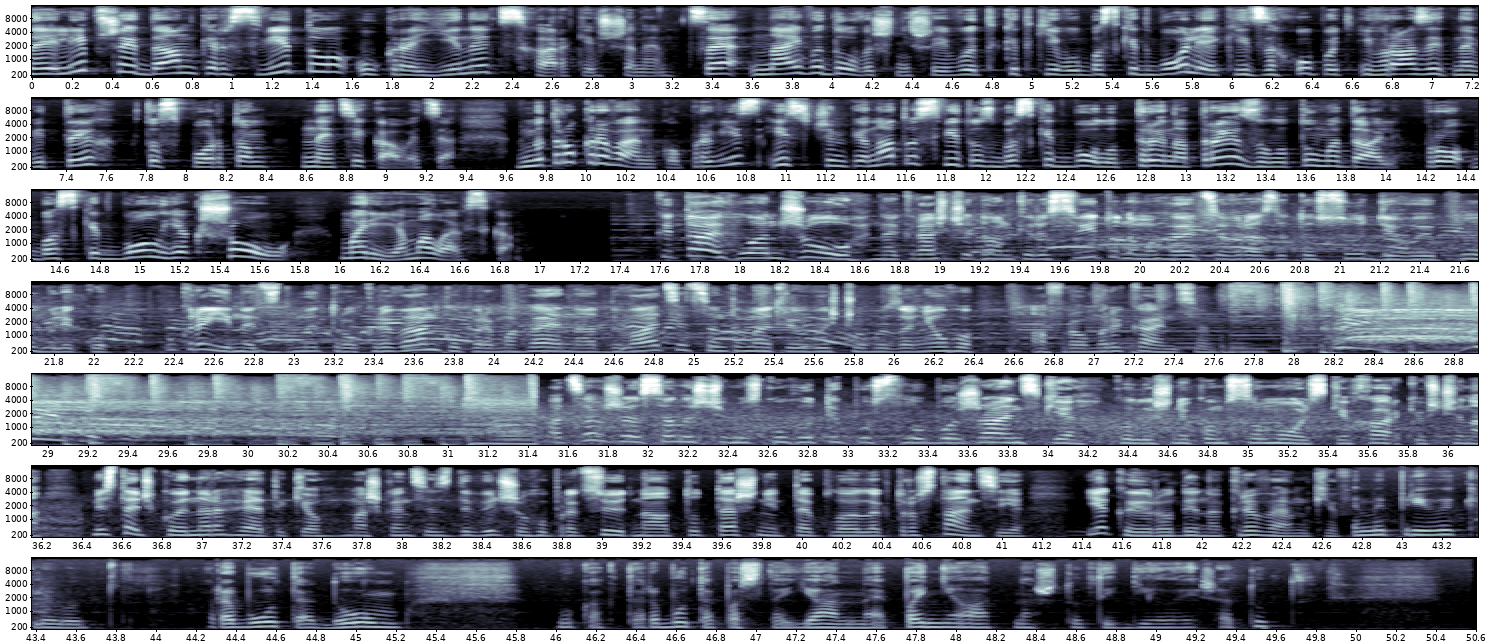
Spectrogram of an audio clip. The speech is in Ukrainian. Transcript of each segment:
Найліпший данкер світу українець з Харківщини. Це найвидовищніший вид китків у баскетболі, який захопить і вразить навіть тих, хто спортом не цікавиться. Дмитро Кривенко привіз із чемпіонату світу з баскетболу 3 на 3 золоту медаль про баскетбол як шоу. Марія Малевська. Китай Гуанчжоу. Найкращі данкери світу намагаються вразити суддів і публіку. Українець Дмитро Кривенко перемагає на 20 сантиметрів вищого за нього афроамериканця. А це вже селище міського типу Слобожанське, колишнє Комсомольське, Харківщина, містечко енергетиків. Мешканці здебільшого працюють на тутешній теплоелектростанції, як і родина Кривенків. Мы привыкли вот работа, дом, ну как-то работа постоянная, понятно, что ты делаешь, а тут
